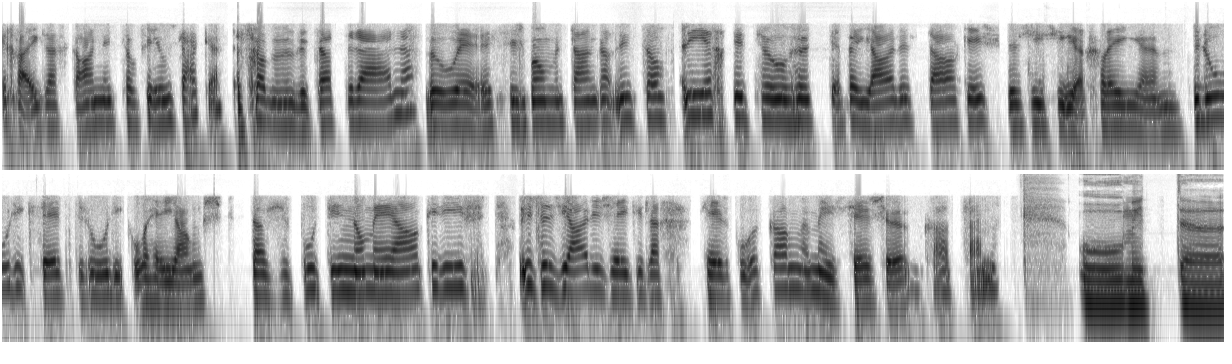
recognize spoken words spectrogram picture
Ich kann eigentlich gar nicht so viel sagen. Es kommen mir gerade Tränen, weil äh, es ist momentan gar nicht so leicht, jetzt, weil heute eben Jahrestag ist. Das ist ein bisschen ähm, traurig, sehr traurig und haben Angst, dass Putin noch mehr angreift. Unser Jahr ist eigentlich sehr gut gegangen. Wir haben es sehr schön gehabt zusammen. Und mit äh,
